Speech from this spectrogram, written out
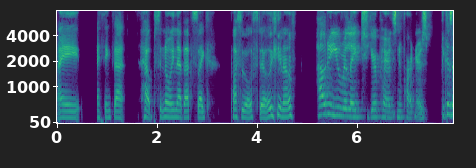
i i think that helps knowing that that's like possible still you know how do you relate to your parents new partners because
